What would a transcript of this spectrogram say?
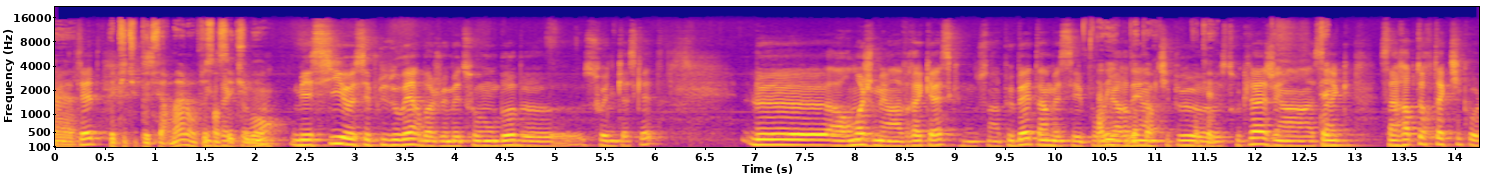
plein la tête. Et puis tu peux te faire mal en plus en. Exactement. Mais si euh, c'est plus ouvert, bah, je vais mettre soit mon bob, euh, soit une casquette. Le... Alors moi je mets un vrai casque, Bon, c'est un peu bête, hein, mais c'est pour Ah oui, garder un petit peu euh, ce truc-là. J'ai un, c'est un, Raptor Tactical.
